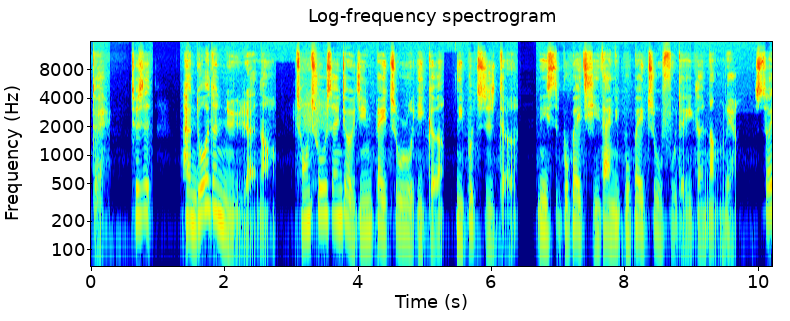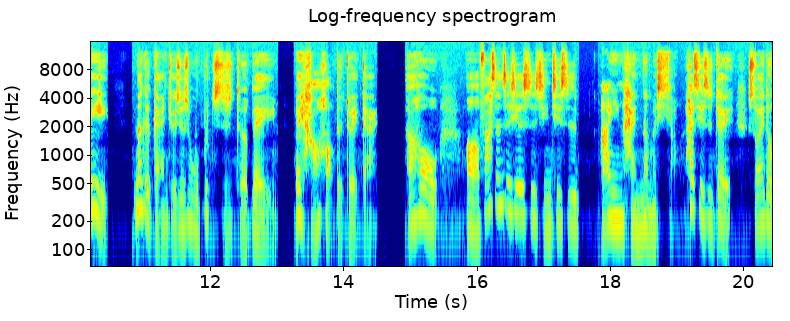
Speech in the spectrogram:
对，就是很多的女人哦，从出生就已经被注入一个你不值得，你是不被期待，你不被祝福的一个能量，所以那个感觉就是我不值得被被好好的对待。然后呃，发生这些事情，其实阿英还那么小，她其实对所谓的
